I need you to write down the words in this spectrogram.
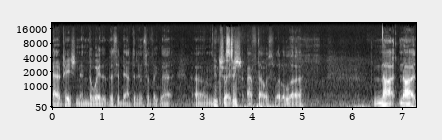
adaptation and the way that this adapted it and stuff like that. Um, Interesting. Which I thought was a little uh, not not.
